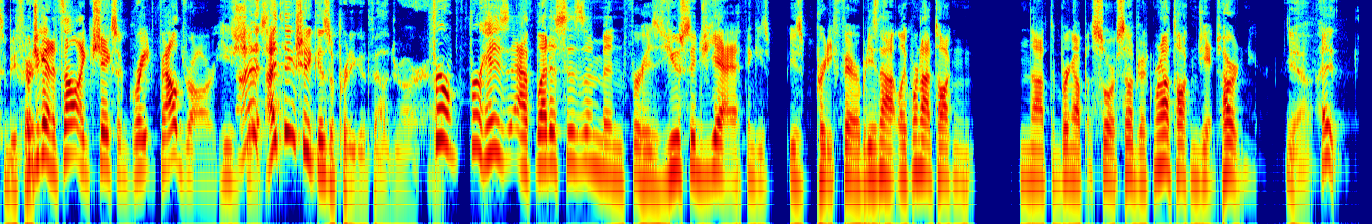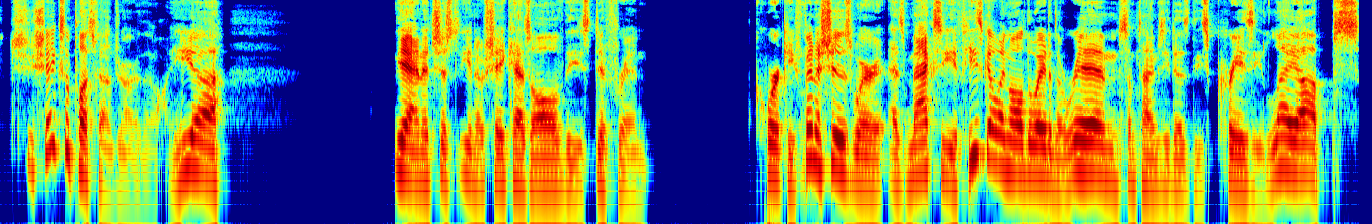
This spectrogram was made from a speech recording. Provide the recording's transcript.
to be fair. Which again, it's not like Shake's a great foul drawer. He's just I, I, think Shake is a pretty good foul drawer. For for his athleticism and for his usage, yeah, I think he's he's pretty fair, but he's not like we're not talking not to bring up a sore subject. We're not talking James Harden here. Yeah. I, Shake's a plus foul drawer though. He uh yeah, and it's just, you know, Shake has all of these different quirky finishes where as Maxey, if he's going all the way to the rim, sometimes he does these crazy layups,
